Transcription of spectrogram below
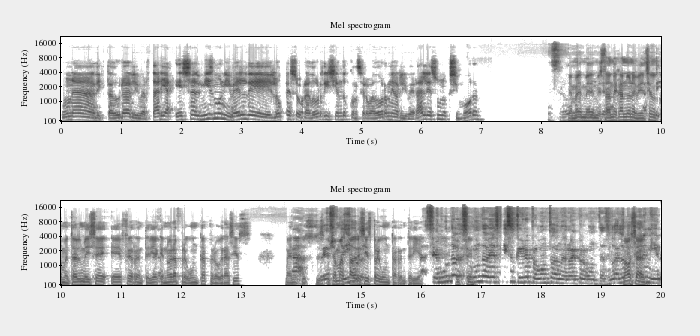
una dictadura libertaria. Es al mismo nivel de López Obrador diciendo conservador neoliberal, es un oxímoron. Ya me, me- me están dejando en evidencia en los comentarios, me dice F Rentería que no era pregunta, pero gracias. Bueno, Ah, pues se pues, escucha más digo, padre si es pregunta, Rentería. Segunda, Este- segunda vez que dices que hay una pregunta donde no hay preguntas. Lo- No, que o sea, Miguel.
